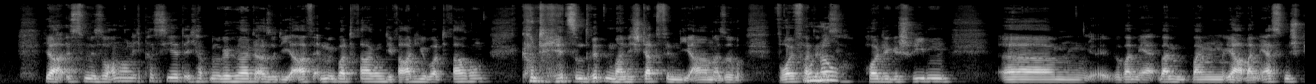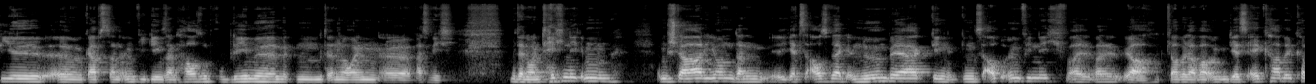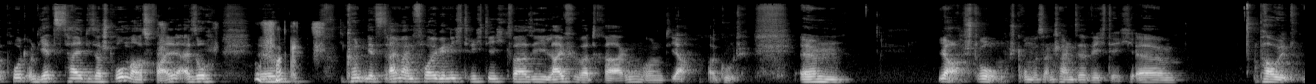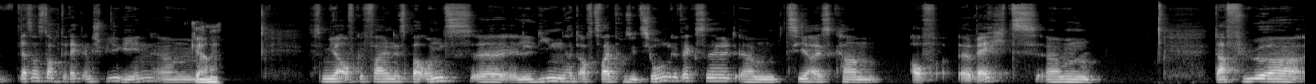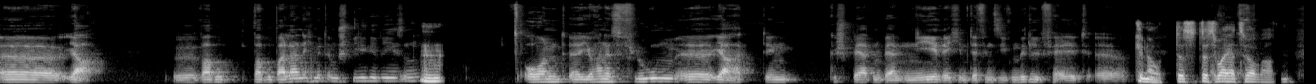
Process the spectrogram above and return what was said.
Ja, ist mir so auch noch nicht passiert. Ich habe nur gehört, also die AFM-Übertragung, die Radioübertragung konnte jetzt zum dritten Mal nicht stattfinden, die Arm. Also Wolf hat oh no. das heute geschrieben. Ähm, beim, beim, beim, ja, beim ersten Spiel äh, gab es dann irgendwie gegen Sandhausen Probleme mit, mit der neuen, äh, weiß nicht, mit der neuen Technik im, im Stadion. Dann jetzt Auswerk in Nürnberg ging es auch irgendwie nicht, weil, weil, ja, ich glaube, da war irgendein DSL-Kabel kaputt und jetzt halt dieser Stromausfall. Also oh, äh, die konnten jetzt dreimal in Folge nicht richtig quasi live übertragen und ja, gut. Ähm, ja, Strom. Strom ist anscheinend sehr wichtig. Ähm, Paul, lass uns doch direkt ins Spiel gehen. Ähm, Gerne. Was mir aufgefallen ist, bei uns, äh, Lien hat auf zwei Positionen gewechselt. Ähm, Ziereis kam auf äh, rechts. Ähm, dafür, äh, ja, äh, war, war Buballa nicht mit im Spiel gewesen. Mhm. Und äh, Johannes Flum äh, ja, hat den gesperrten Bernd Nerich im defensiven Mittelfeld. Äh, genau, das, das war ja zu erwarten.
